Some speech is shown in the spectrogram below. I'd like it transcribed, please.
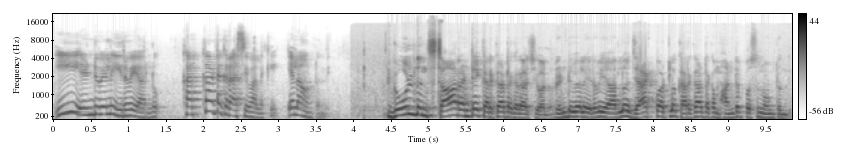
ఈ రెండు వేల ఇరవై ఆరులో కర్కాటక రాశి వాళ్ళకి ఎలా ఉంటుంది? గోల్డెన్ స్టార్ అంటే కర్కాటక రాశి వాళ్ళు. రెండు వేల ఇరవై ఆరులో జాక్పాట్లో కర్కాటకం హండ్రెడ్ పర్సెంట్ ఉంటుంది.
